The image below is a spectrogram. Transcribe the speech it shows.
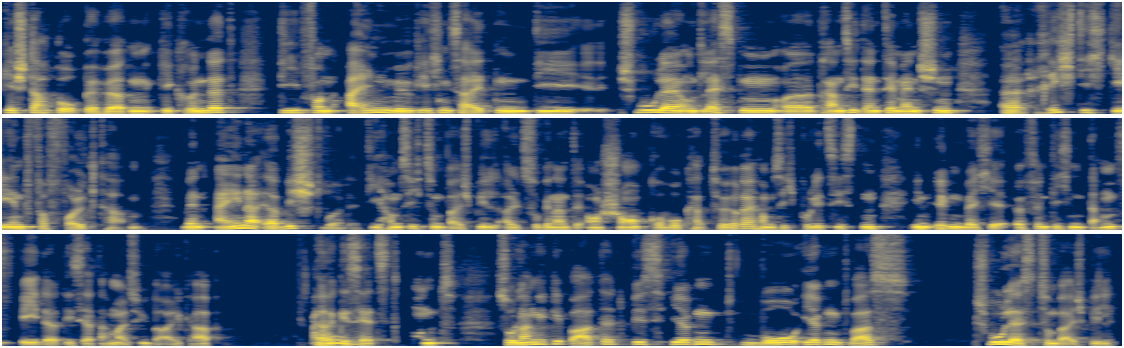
Gestapo-Behörden gegründet, die von allen möglichen Seiten die schwule und lesben, äh, transidente Menschen äh, richtig gehend verfolgt haben. Wenn einer erwischt wurde, die haben sich zum Beispiel als sogenannte Enchant-Provokateure, haben sich Polizisten in irgendwelche öffentlichen Dampfbäder, die es ja damals überall gab, äh, oh. gesetzt und so lange gewartet, bis irgendwo irgendwas Schwules zum Beispiel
